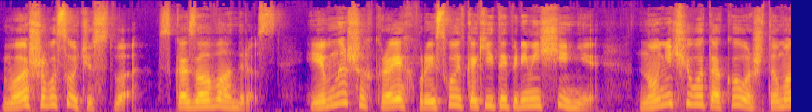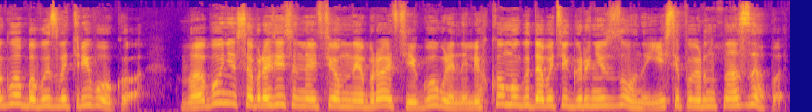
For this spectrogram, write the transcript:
Ваше Высочество, — сказал Вандрос, — и в наших краях происходят какие-то перемещения, но ничего такого, что могло бы вызвать тревогу. В Абоне сообразительные темные братья и гоблины легко могут добыть и гарнизоны, если повернуть на запад,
